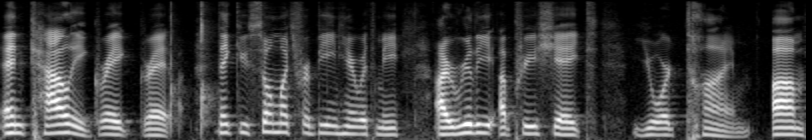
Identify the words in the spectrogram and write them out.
And Callie, great, great. Thank you so much for being here with me. I really appreciate your time. Um,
